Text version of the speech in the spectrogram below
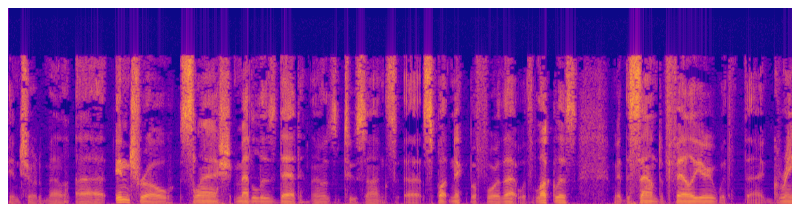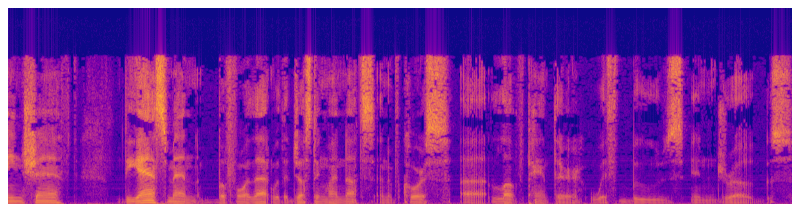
intro to metal uh intro slash metal is dead. Those the two songs uh sputnik before that with luckless. We had the sound of failure with uh, grain shaft. The Ass Men before that with Adjusting My Nuts, and of course, uh, Love Panther with Booze and Drugs.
